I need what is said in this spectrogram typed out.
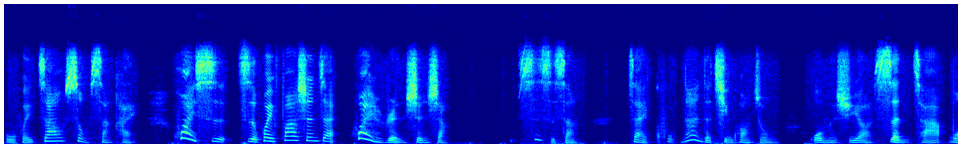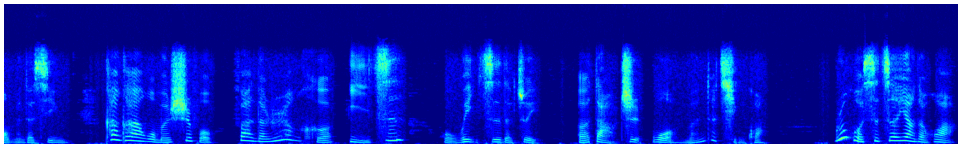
不会遭受伤害，坏事只会发生在坏人身上。事实上，在苦难的情况中，我们需要审查我们的心，看看我们是否犯了任何已知或未知的罪，而导致我们的情况。如果是这样的话，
